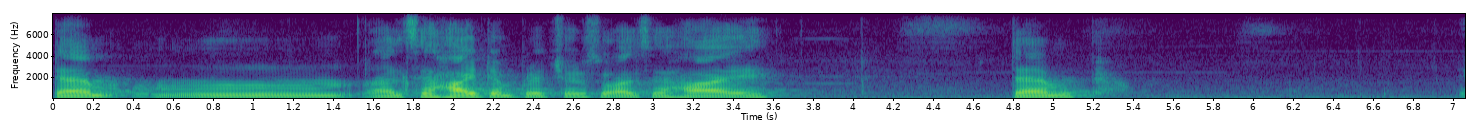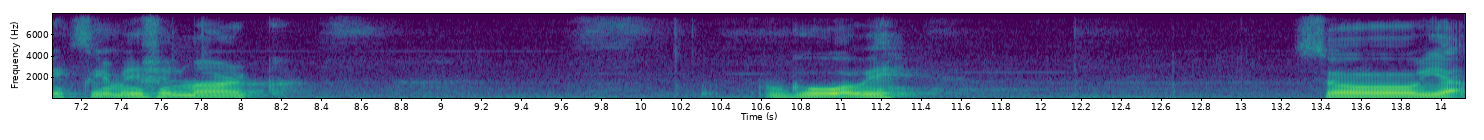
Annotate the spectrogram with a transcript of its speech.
temp um, I will say high temperature. So, I will say high temp exclamation mark go away. So, yeah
